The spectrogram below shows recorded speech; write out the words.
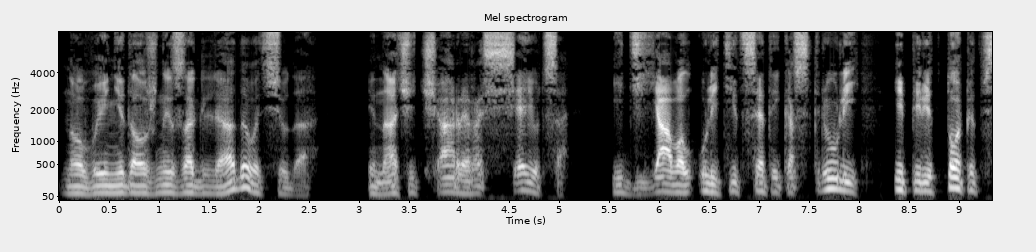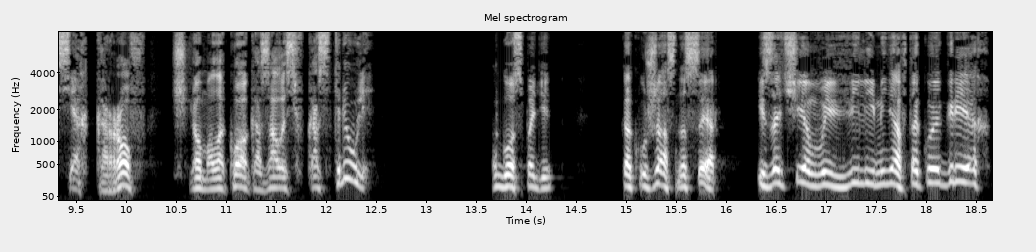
Но вы не должны заглядывать сюда, иначе чары рассеются, и дьявол улетит с этой кастрюлей и перетопит всех коров, чье молоко оказалось в кастрюле. Господи, как ужасно, сэр! И зачем вы ввели меня в такой грех?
